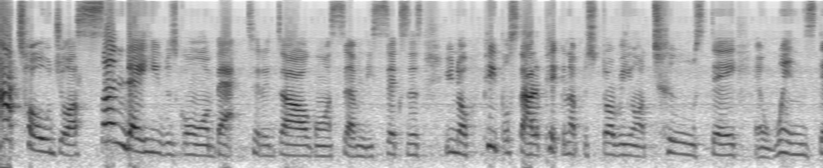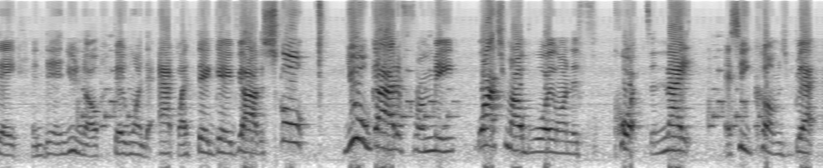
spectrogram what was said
I told y'all Sunday he was going back to the doggone 76ers. You know, people started picking up the story on Tuesday and Wednesday. And then, you know, they wanted to act like they gave y'all the scoop. You got it from me. Watch my boy on the court tonight as he comes back.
